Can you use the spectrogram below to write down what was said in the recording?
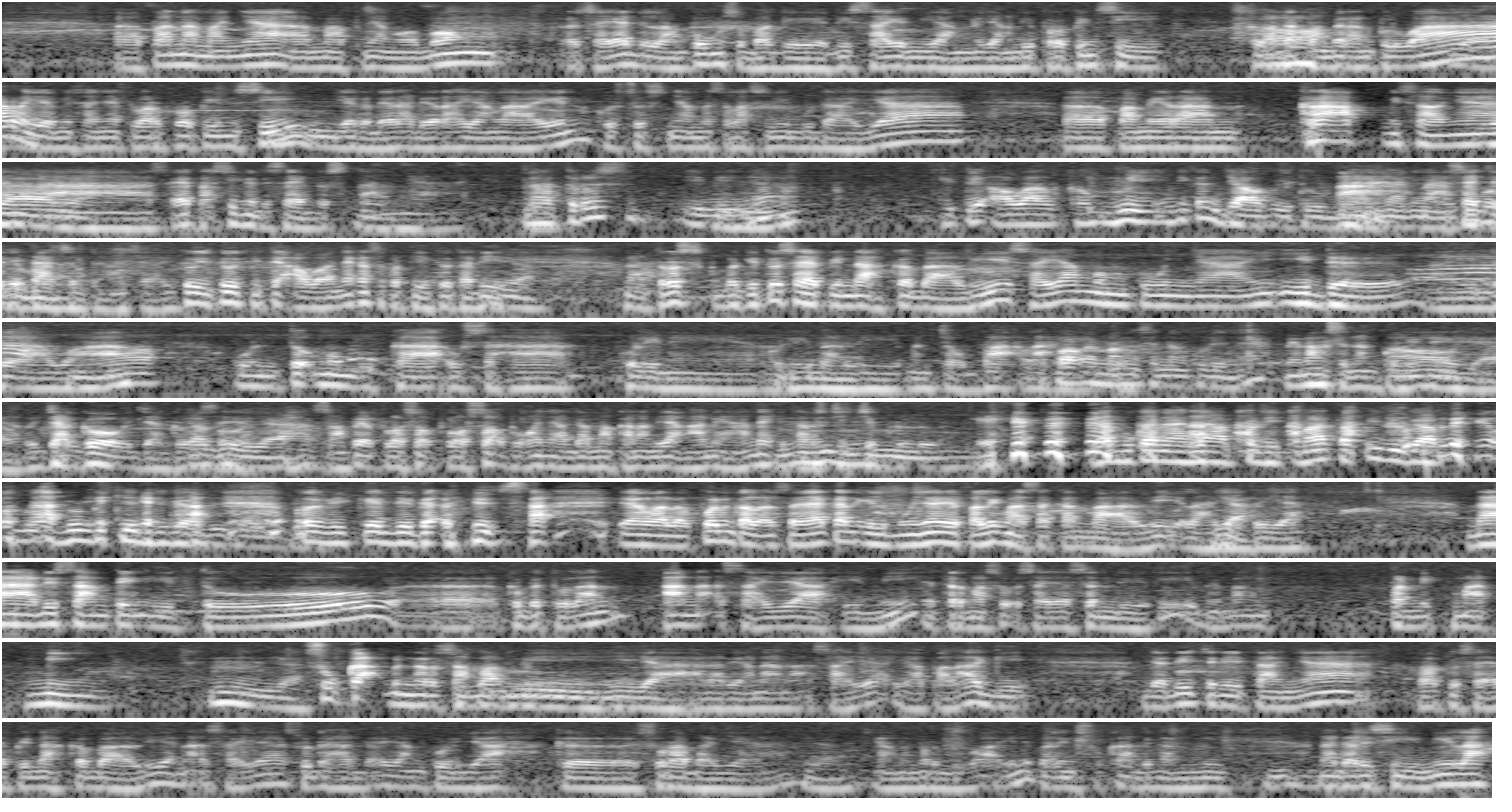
apa namanya maafnya ngomong saya di Lampung sebagai desain yang yang di provinsi kalau ada oh. pameran keluar ya. ya misalnya keluar provinsi hmm. ya ke daerah-daerah yang lain khususnya masalah seni budaya uh, pameran kerap misalnya ya, nah ya. saya pasti ngedesain standnya nah terus ininya hmm. Titik awal ke mie ini kan jauh itu nah, nah saya cerita aja itu itu titik awalnya kan seperti itu tadi ya. nah terus begitu saya pindah ke Bali saya mempunyai ide nah ide awal hmm. untuk membuka usaha kuliner, Kuliner. Bali mencoba lah Pak gitu. memang senang kuliner? memang senang kuliner Oh, iya. jago jago, Jago, saya. ya. sampai pelosok pelosok pokoknya ada makanan yang aneh-aneh kita harus cicip Hmm. dulu Ya bukan hanya penikmat tapi juga mungkin juga bisa. Oh, bikin juga bisa ya walaupun kalau saya kan ilmunya ya paling masakan Bali lah Ya. gitu ya nah di samping itu eh, kebetulan anak saya ini ya termasuk saya sendiri memang penikmat mie Hmm, ya. suka bener sama Suka mie. Iya, dari anak-anak saya ya apalagi. Jadi ceritanya waktu saya pindah ke Bali, anak saya sudah ada yang kuliah ke Surabaya, Ya. yang nomor dua ini paling suka dengan mie. Hmm. Nah dari sinilah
